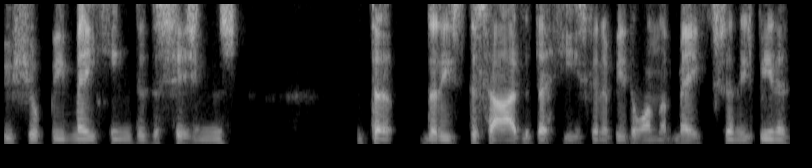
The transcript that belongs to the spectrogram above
who should be making the decisions that that he's decided that he's going to be the one that makes, and he's been a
